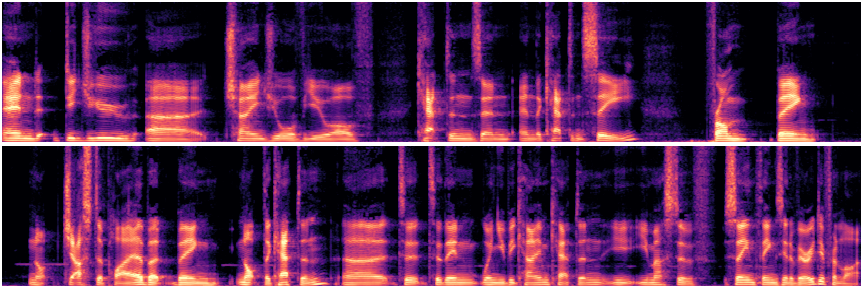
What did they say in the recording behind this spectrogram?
And did you uh, change your view of captains and, and the captaincy from being not just a player, but being not the captain, uh, to, to then when you became captain, you, you must have seen things in a very different light.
